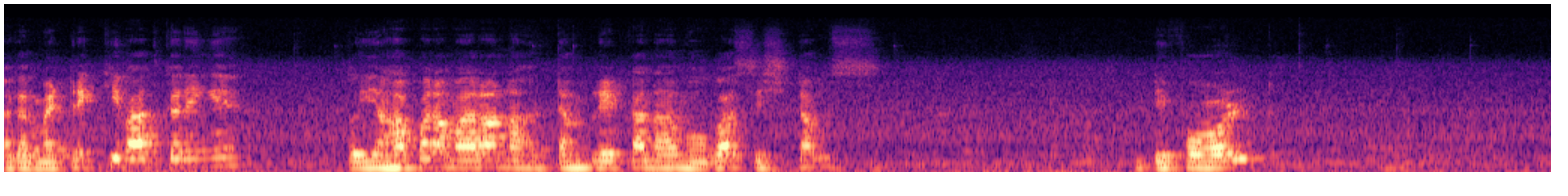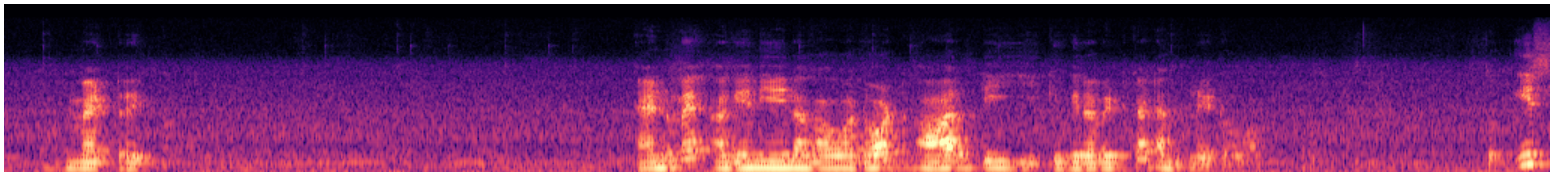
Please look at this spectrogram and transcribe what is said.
अगर मैट्रिक की बात करेंगे तो यहाँ पर हमारा टेम्पलेट का नाम होगा सिस्टम्स डिफ़ॉल्ट मैट्रिक। एंड में अगेन यही लगा हुआ डॉट आर टी ई, क्योंकि रविट का टेम्पलेट होगा। तो इस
